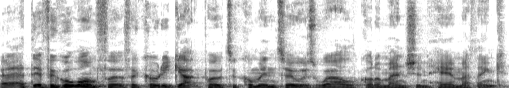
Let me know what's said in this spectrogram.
Uh, a difficult one for, for Cody Gakpo to come into as well. Got to mention him. I think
